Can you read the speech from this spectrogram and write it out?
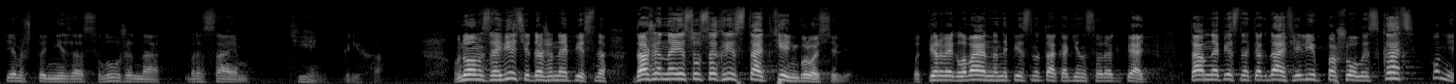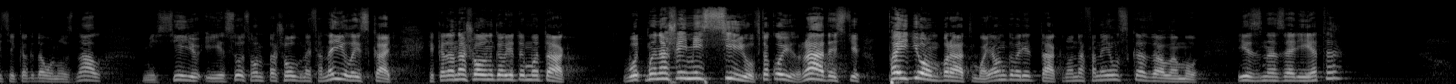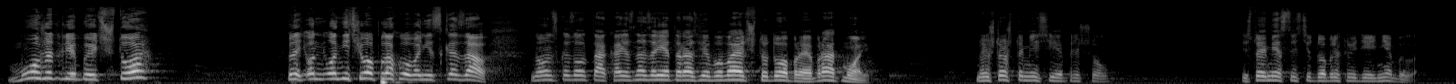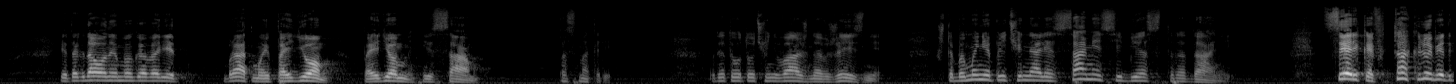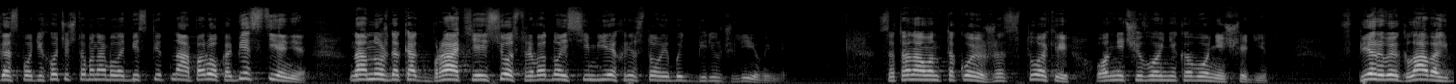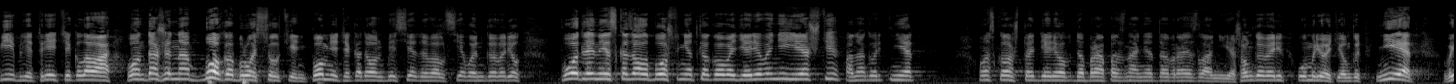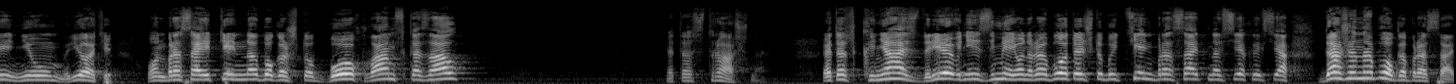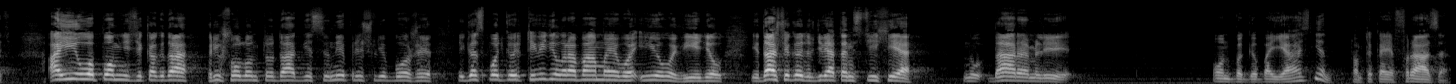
тем, что незаслуженно бросаем тень греха. В Новом Завете даже написано, даже на Иисуса Христа тень бросили. Вот первая глава, она написана так, 1.45. Там написано, когда Филипп пошел искать, помните, когда он узнал Мессию и Иисус, он пошел Нафанаила искать. И когда нашел, он говорит ему так, вот мы нашли Мессию в такой радости, пойдем, брат мой. А он говорит так, но Нафанаил сказал ему, из Назарета может ли быть что? Он, он ничего плохого не сказал, но он сказал так, а из Назарета разве бывает что доброе, брат мой? Ну и что, что Мессия пришел? Из той местности добрых людей не было. И тогда он ему говорит, брат мой, пойдем, пойдем и сам посмотри. Вот это вот очень важно в жизни, чтобы мы не причиняли сами себе страданий. Церковь так любит Господь и хочет, чтобы она была без пятна, порока, без тени. Нам нужно, как братья и сестры в одной семье Христовой, быть бережливыми. Сатана, он такой жестокий, он ничего и никого не щадит. В первых главах Библии, третья глава, он даже на Бога бросил тень. Помните, когда он беседовал с Евой, он говорил, подлинный сказал Бог, что нет какого дерева не ешьте. Она говорит, нет. Он сказал, что дерево добра, познания добра и зла не ешь. Он говорит, умрете. Он говорит, нет, вы не умрете. Он бросает тень на Бога, что Бог вам сказал. Это страшно. Этот князь, древний змей, он работает, чтобы тень бросать на всех и вся, даже на Бога бросать. А Иова, помните, когда пришел он туда, где сыны пришли Божии, и Господь говорит, ты видел раба моего? Иова видел. И дальше говорит в девятом стихе, ну, даром ли он богобоязнен? Там такая фраза.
